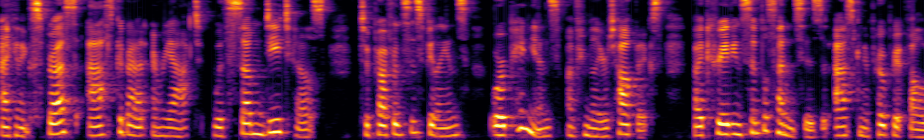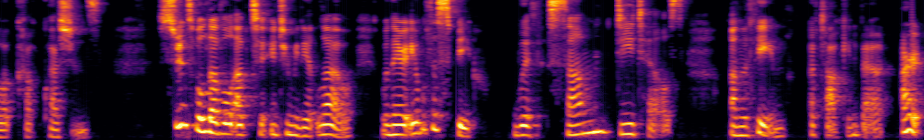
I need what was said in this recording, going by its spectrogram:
I can express, ask about, and react with some details to preferences, feelings, or opinions on familiar topics by creating simple sentences and asking appropriate follow-up questions. Students will level up to intermediate low when they are able to speak with some details on the theme of talking about art.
